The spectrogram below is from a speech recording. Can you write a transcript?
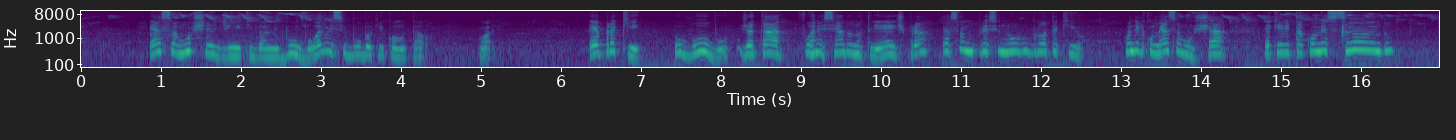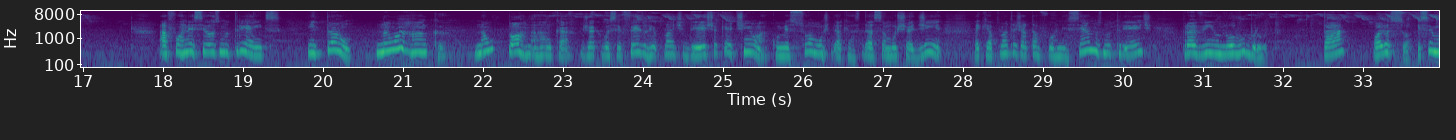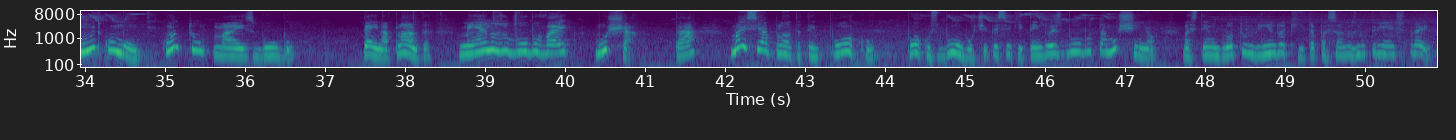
Essa murchadinha que dá no bulbo, olha esse bulbo aqui como tá, ó. olha. É para quê? O bulbo já está fornecendo nutriente para esse novo broto aqui, ó. Quando ele começa a murchar, é que ele está começando a fornecer os nutrientes. Então, não arranca, não torna a arrancar. Já que você fez o replante, deixa quietinho lá. Começou a dessa murchadinha, é que a planta já está fornecendo os nutrientes para vir um novo broto, tá? Olha só, isso é muito comum. Quanto mais bulbo tem na planta, menos o bulbo vai murchar, tá? Mas se a planta tem pouco, poucos bulbos, tipo esse aqui, tem dois bulbos, tá murchinho, ó mas tem um broto lindo aqui, está passando os nutrientes para ele.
